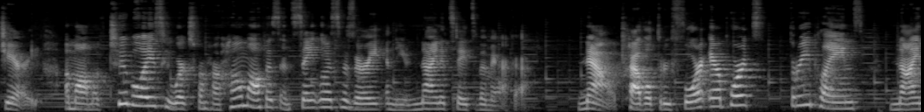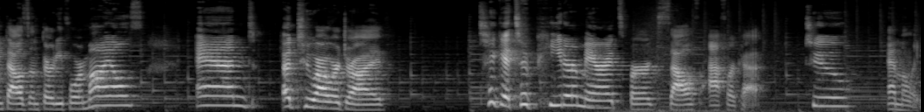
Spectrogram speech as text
Jerry, a mom of two boys who works from her home office in St. Louis, Missouri, in the United States of America. Now, traveled through four airports, three planes, 9,034 miles, and a two hour drive to get to Peter Pietermaritzburg, South Africa, to Emily,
